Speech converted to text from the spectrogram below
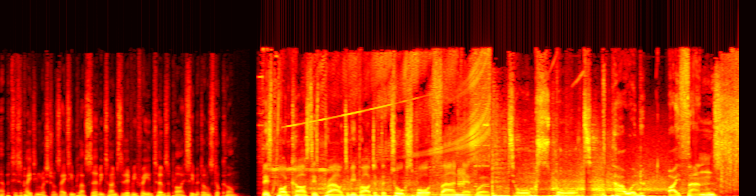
At participating restaurants, 18 plus, serving times, delivery free, and terms apply. See McDonald's.com. This podcast is proud to be part of the TalkSport Fan Network. Talk Sport. Powered by fans.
